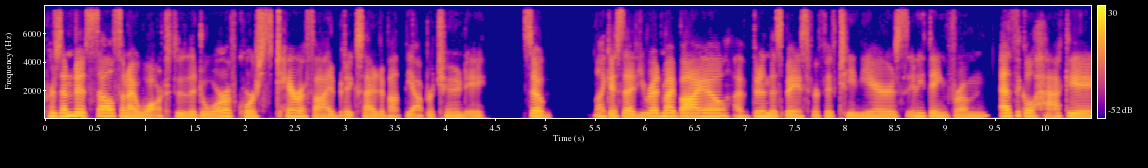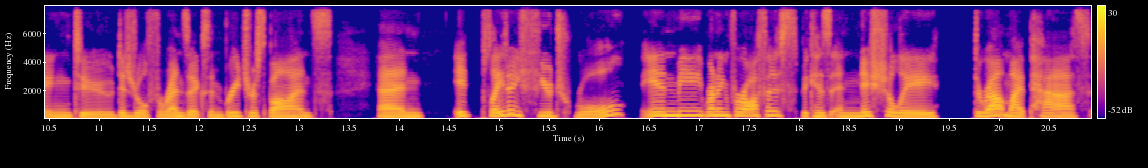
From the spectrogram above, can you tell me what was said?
presented itself and I walked through the door, of course, terrified, but excited about the opportunity. So, like I said, you read my bio. I've been in the space for 15 years, anything from ethical hacking to digital forensics and breach response. And it played a huge role in me running for office because initially, throughout my path,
